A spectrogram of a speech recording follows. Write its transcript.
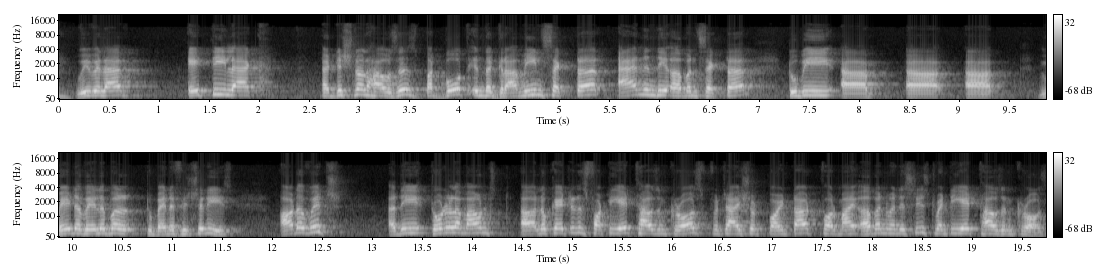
we will have 80 lakh additional houses, but both in the Grameen sector and in the urban sector to be uh, uh, uh made available to beneficiaries, out of which uh, the total amount uh, located is 48,000 crores, which I should point out for my urban ministry is 28,000 crores.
